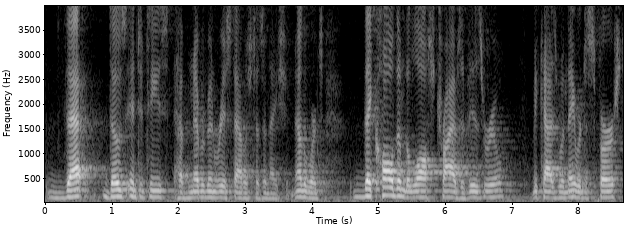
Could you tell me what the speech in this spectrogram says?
that those entities have never been reestablished as a nation. In other words, they call them the lost tribes of Israel because when they were dispersed,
